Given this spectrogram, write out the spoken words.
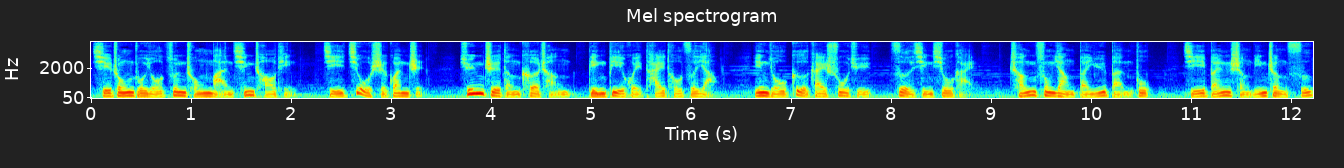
其中如有尊崇满清朝廷及旧式官制、军制等课程，并避讳抬头字样，应由各该书局自行修改，呈送样本于本部及本省民政司、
